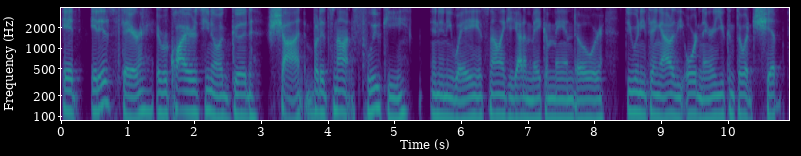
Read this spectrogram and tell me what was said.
it it is fair. It requires, you know, a good shot, but it's not fluky in any way. It's not like you got to make a mando or do anything out of the ordinary. You can throw a chip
